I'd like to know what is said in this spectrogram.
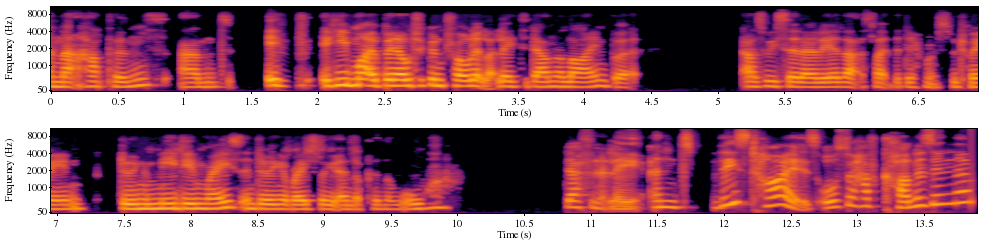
and that happens. And if he might have been able to control it like later down the line, but as we said earlier, that's like the difference between doing a medium race and doing a race where you end up in the wall. Definitely. And these tires also have colors in them.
